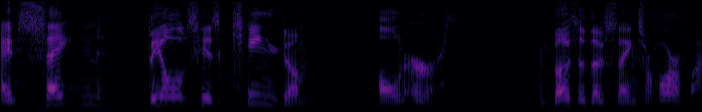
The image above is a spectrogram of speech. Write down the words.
and Satan builds his kingdom on earth. And both of those things are horrifying.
